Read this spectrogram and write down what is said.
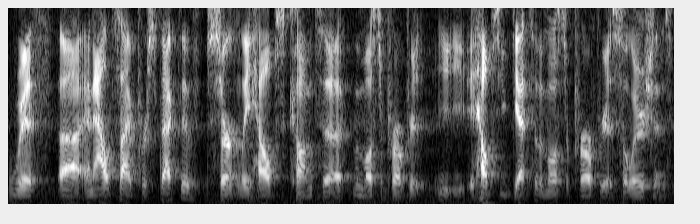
with uh, an outside perspective certainly helps come to the most appropriate helps you get to the most appropriate solutions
